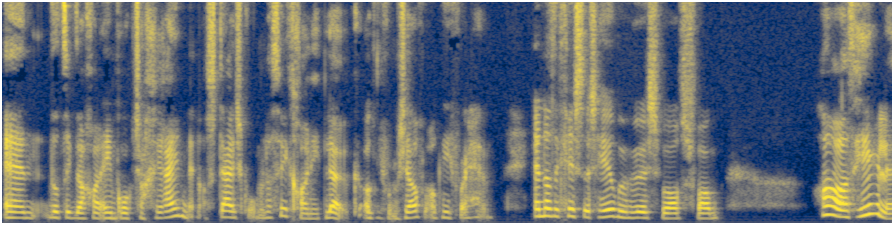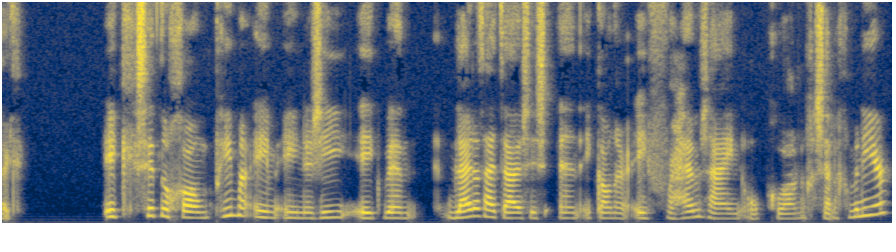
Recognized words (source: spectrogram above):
En dat ik dan gewoon één brok zagrijn ben als ik thuis kom. En dat vind ik gewoon niet leuk. Ook niet voor mezelf, maar ook niet voor hem. En dat ik gisteren dus heel bewust was van... Oh, wat heerlijk. Ik zit nog gewoon prima in mijn energie. Ik ben blij dat hij thuis is. En ik kan er even voor hem zijn op gewoon een gezellige manier.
